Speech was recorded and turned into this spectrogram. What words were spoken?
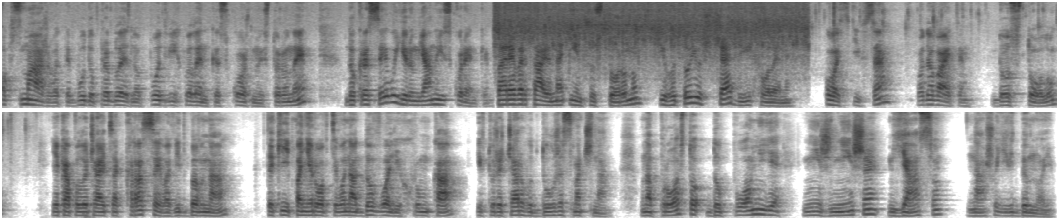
Обсмажувати буду приблизно по 2 хвилинки з кожної сторони до красивої рум'яної скоринки. Перевертаю на іншу сторону і готую ще 2 хвилини. Ось і все. Подавайте до столу, яка виходить красива відбивна. В такій паніровці вона доволі хрумка і в ту же чергу дуже смачна. Вона просто доповнює ніжніше м'ясо нашої відбивної.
